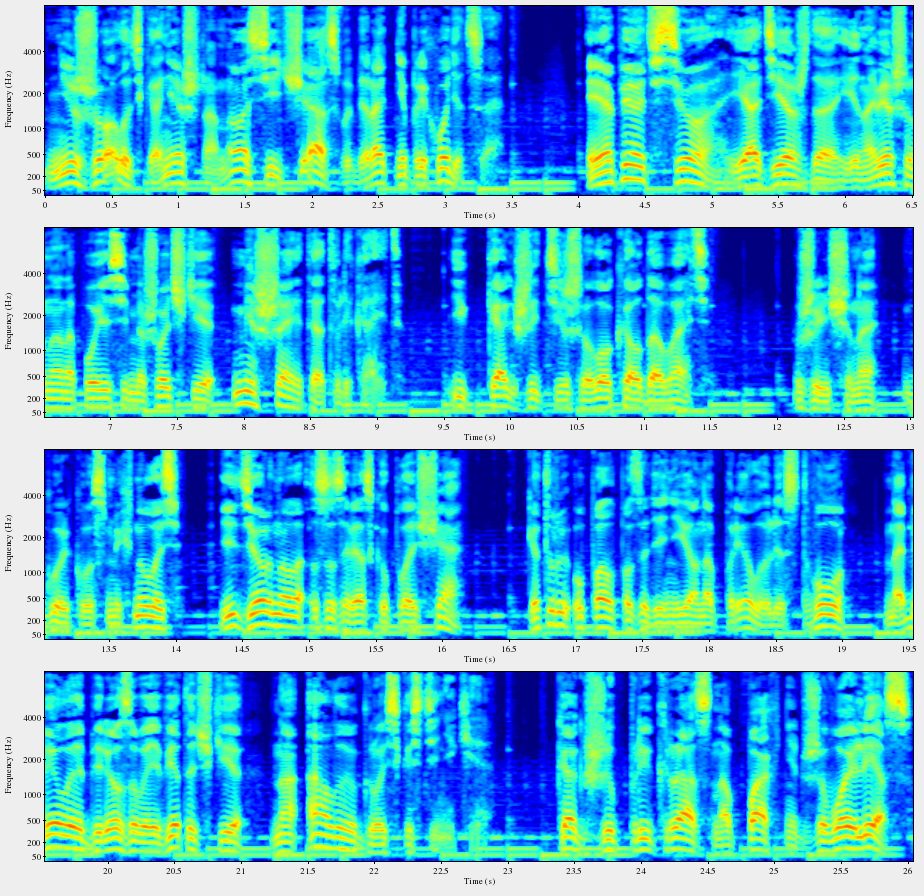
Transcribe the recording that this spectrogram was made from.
Не желудь, конечно, но сейчас выбирать не приходится. И опять все, и одежда, и навешанная на поясе мешочки мешает и отвлекает. И как же тяжело колдовать. Женщина горько усмехнулась и дернула за завязку плаща, который упал позади нее на прелую листву, на белые березовые веточки, на алую грозь костяники. Как же прекрасно пахнет живой лес!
